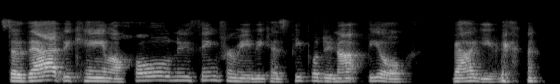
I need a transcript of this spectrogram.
So that became a whole new thing for me because people do not feel valued.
